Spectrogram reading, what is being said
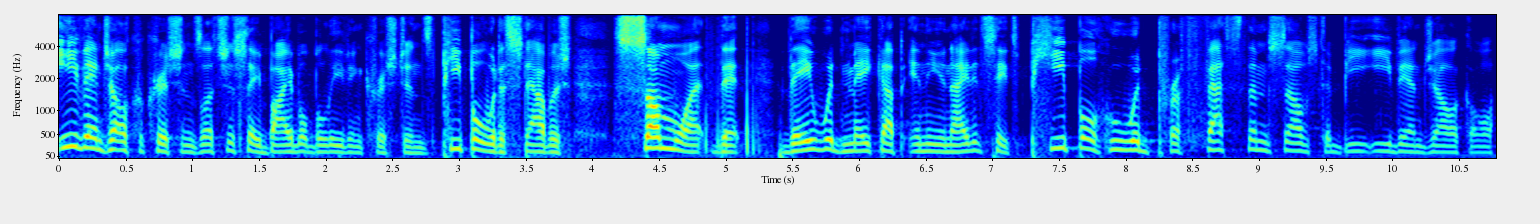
evangelical Christians, let's just say Bible believing Christians, people would establish somewhat that they would make up in the United States people who would profess themselves to be evangelical.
